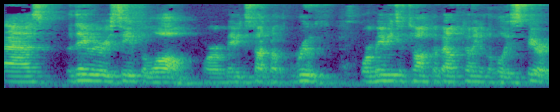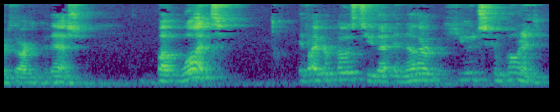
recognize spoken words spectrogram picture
as the day we received the law, or maybe to talk about Ruth, or maybe to talk about the coming of the Holy Spirit, the Ark of Kadesh. But what if I propose to you that another huge component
